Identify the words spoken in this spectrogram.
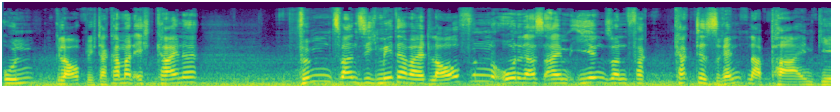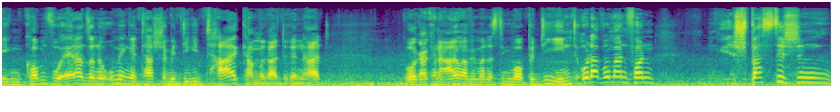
unglaublich. Da kann man echt keine 25 Meter weit laufen, ohne dass einem irgend so ein verkacktes Rentnerpaar entgegenkommt, wo er dann so eine Umhängetasche mit Digitalkamera drin hat, wo er gar keine Ahnung hat, wie man das Ding überhaupt bedient. Oder wo man von spastischen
